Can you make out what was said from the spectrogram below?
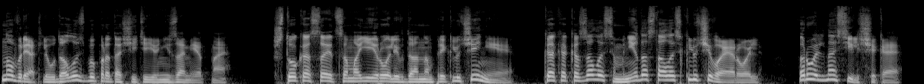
но вряд ли удалось бы протащить ее незаметно. Что касается моей роли в данном приключении, как оказалось, мне досталась ключевая роль. Роль носильщика.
